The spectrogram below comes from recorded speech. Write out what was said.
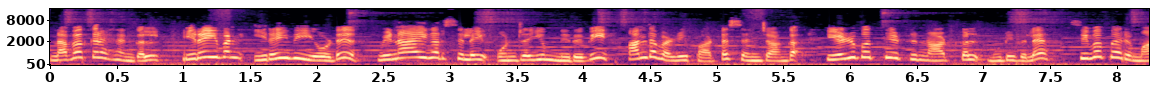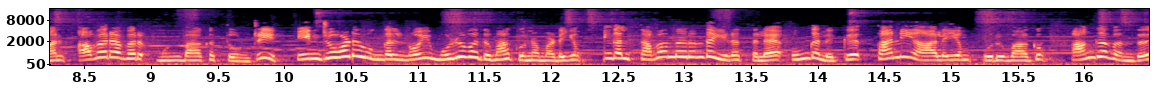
நவக்கிரகங்கள் இறைவன் இறைவியோடு விநாயகர் சிலை ஒன்றையும் நிறுவி அந்த வழிபாட்டை செஞ்சாங்க. எழுபத்தி எட்டு நாட்கள் முடிவுல சிவபெருமான் அவரவர் முன்பாக தோன்றி இன்றோடு உங்கள் நோய் முழுவதுமா குணமடையும். நீங்கள் தவமிருந்த இடத்துல உங்களுக்கு தனி ஆலயம் உருவாகும். அங்க வந்து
